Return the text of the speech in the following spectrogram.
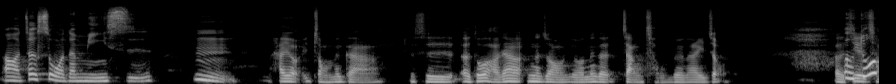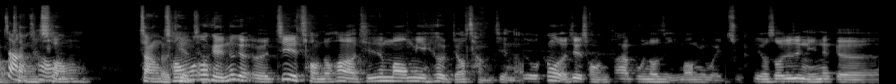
哦，这是我的迷思。嗯，还有一种那个啊，就是耳朵好像那种有那个长虫的那一种，耳朵长虫。长虫，OK，那个耳疥虫的话，其实猫咪会比较常见啊。我看过耳疥虫，大部分都是以猫咪为主。有时候就是你那个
